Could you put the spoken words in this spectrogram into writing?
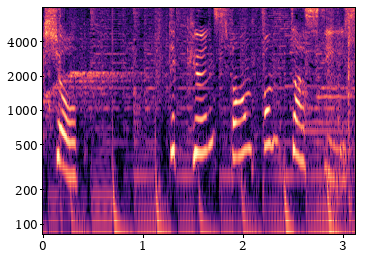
Workshop. De kunst van fantastisch.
